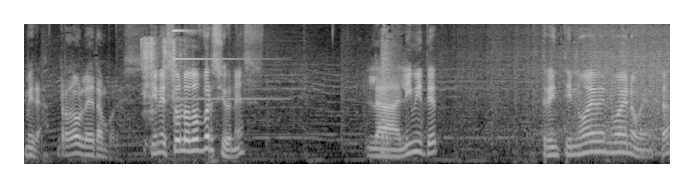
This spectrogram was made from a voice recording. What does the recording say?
Mira, redoble de tambores. tiene solo dos versiones. La Limited, 39,990.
